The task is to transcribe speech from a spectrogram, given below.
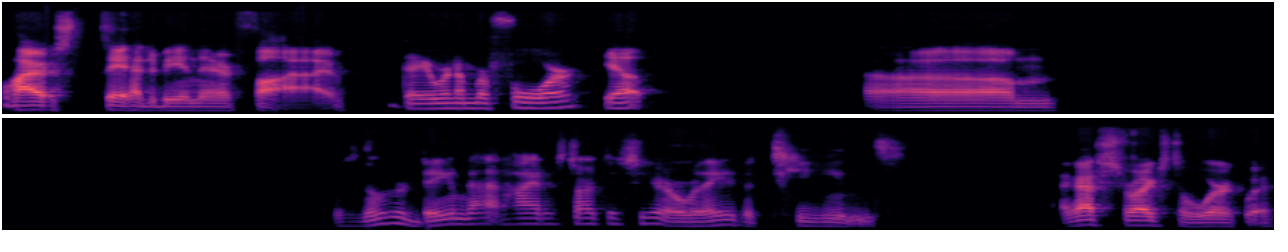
Ohio State had to be in there. Five. They were number four. Yep. Um, was Notre Dame that high to start this year, or were they in the teens? I got strikes to work with.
